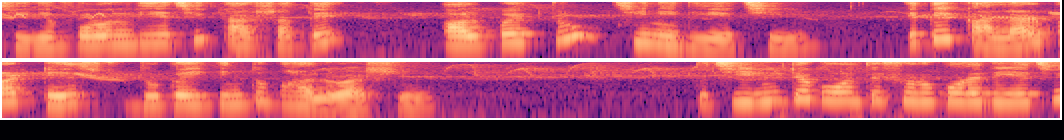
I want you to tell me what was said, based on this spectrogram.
জিরে ফোড়ন দিয়েছি, তার সাথে অল্প একটু চিনি দিয়েছি। এতে কালার বা টেস্ট দুটোই কিন্তু ভালো আসে। তো চিনিটা গলতে শুরু করে দিয়েছে।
